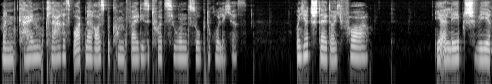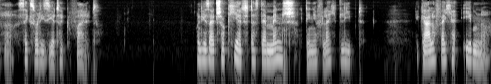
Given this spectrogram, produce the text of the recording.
man kein klares Wort mehr rausbekommt, weil die Situation so bedrohlich ist. Und jetzt stellt euch vor, ihr erlebt schwere sexualisierte Gewalt. Und ihr seid schockiert, dass der Mensch, den ihr vielleicht liebt, egal auf welcher Ebene,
